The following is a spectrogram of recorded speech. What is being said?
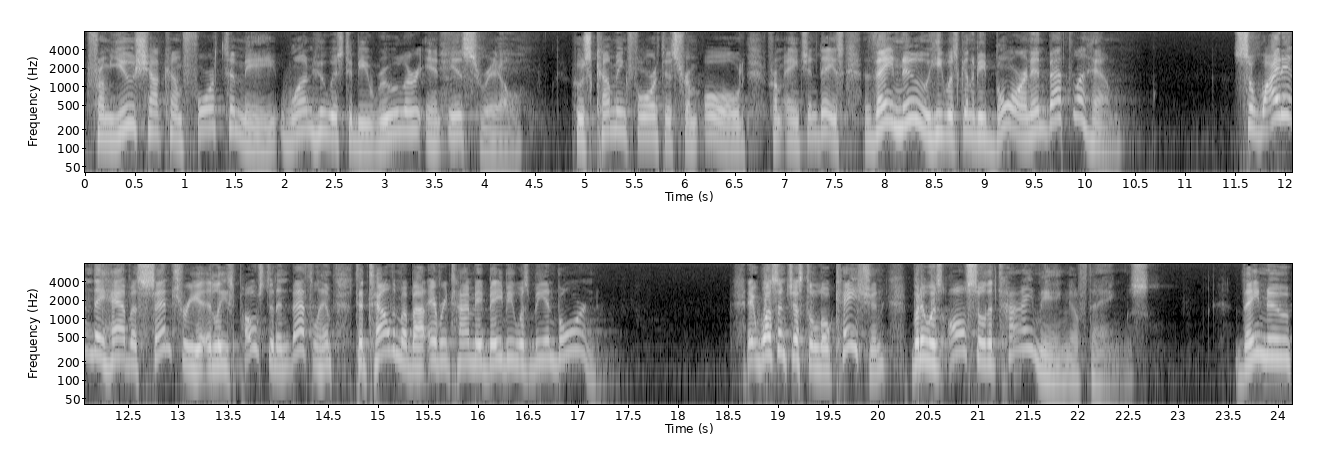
from you shall come forth to me one who is to be ruler in Israel whose coming forth is from old, from ancient days. They knew he was going to be born in Bethlehem. So, why didn't they have a sentry at least posted in Bethlehem to tell them about every time a baby was being born? It wasn't just the location, but it was also the timing of things. They knew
